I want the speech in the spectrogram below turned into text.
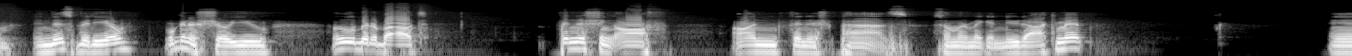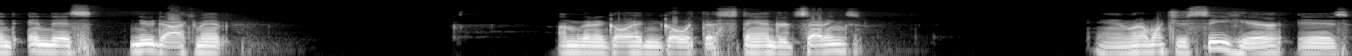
welcome. In this video, we're going to show you a little bit about finishing off unfinished paths. So I'm going to make a new document. And in this new document, I'm going to go ahead and go with the standard settings. And what I want you to see here is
